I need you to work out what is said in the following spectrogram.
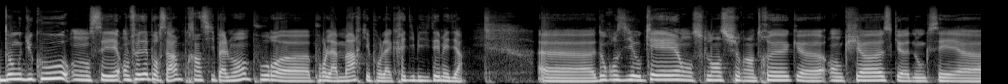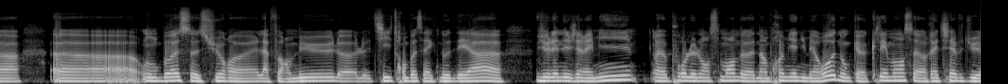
Donc du coup, on, s'est- on faisait pour ça, principalement pour, euh, pour la marque et pour la crédibilité média. Euh, donc on se dit ok, on se lance sur un truc euh, en kiosque. Donc c'est euh, euh, on bosse sur euh, la formule, euh, le titre, on bosse avec nos DA, Violaine et Jérémy pour le lancement d'un premier numéro. Donc Clémence, red chef du,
